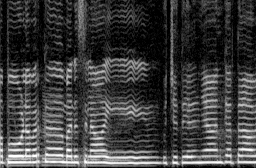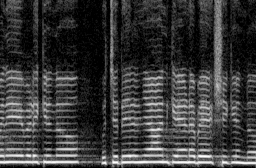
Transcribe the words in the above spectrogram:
അപ്പോൾ അവർക്ക് മനസ്സിലായി. ഉച്ചത്തിൽ ഞാൻ കർത്താവിനെ വിളിക്കുന്നു. ഉച്ചത്തിൽ ഞാൻ കേണപേക്ഷിക്കുന്നു.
